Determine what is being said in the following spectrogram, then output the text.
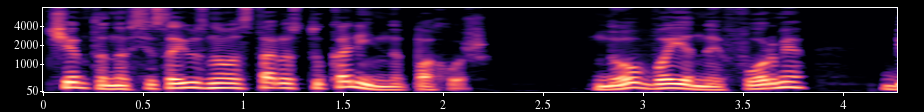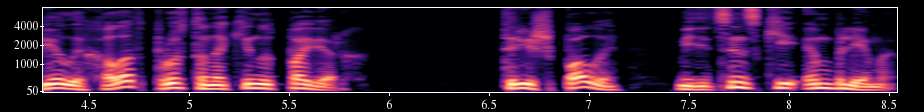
чем-то на всесоюзного старосту Калинина похож. Но в военной форме белый халат просто накинут поверх. Три шпалы — медицинские эмблемы.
